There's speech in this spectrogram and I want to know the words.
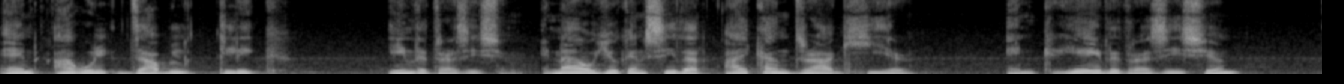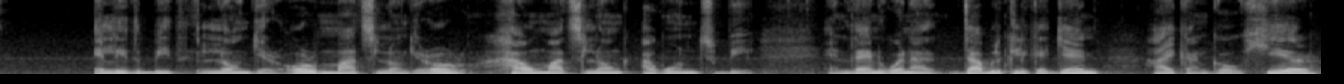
and I will double click in the transition. And now you can see that I can drag here and create the transition a little bit longer or much longer or how much long I want it to be. And then when I double click again, I can go here,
